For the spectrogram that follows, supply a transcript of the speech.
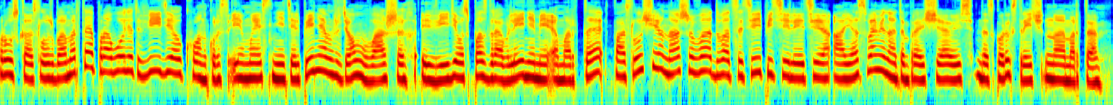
русская служба МРТ проводит видеоконкурс, и мы с нетерпением ждем ваших видео с поздравлениями МРТ по случаю нашего 25-летия. А я с вами на этом прощаюсь. До скорых встреч на МРТ.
